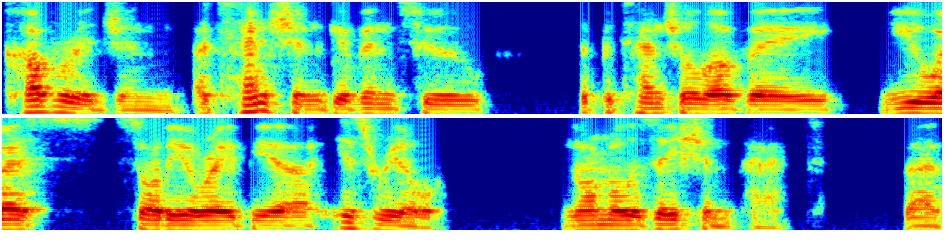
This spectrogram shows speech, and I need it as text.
coverage and attention given to the potential of a U.S. Saudi Arabia Israel normalization pact that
